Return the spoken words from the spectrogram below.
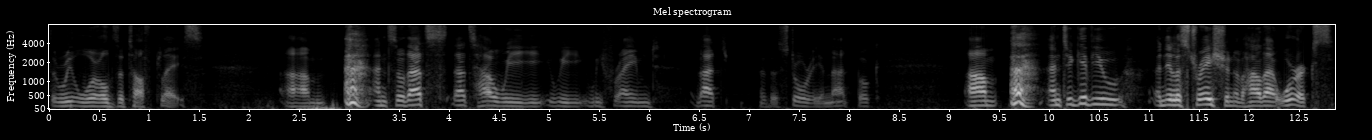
the real world's a tough place. Um, and so that's, that's how we, we, we framed that, uh, the story in that book. Um, and to give you an illustration of how that works,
